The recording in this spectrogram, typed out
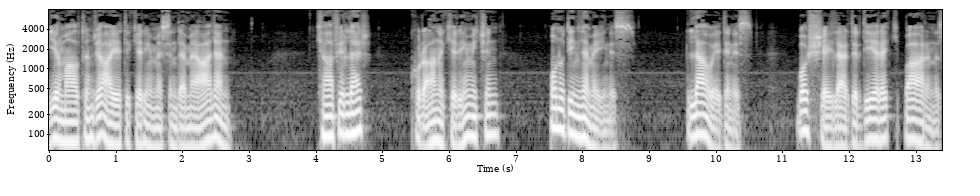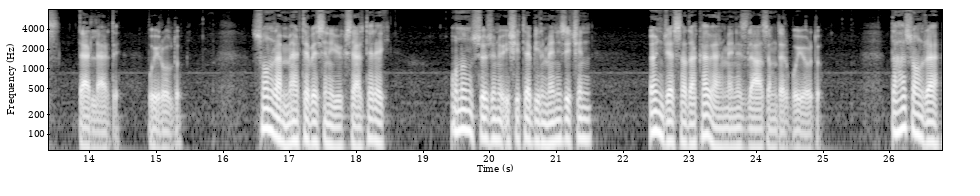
26. ayeti kerimesinde mealen kâfirler Kur'an-ı Kerim için onu dinlemeyiniz. Lav ediniz. Boş şeylerdir diyerek bağırınız derlerdi buyuruldu. Sonra mertebesini yükselterek onun sözünü işitebilmeniz için önce sadaka vermeniz lazımdır buyurdu. Daha sonra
